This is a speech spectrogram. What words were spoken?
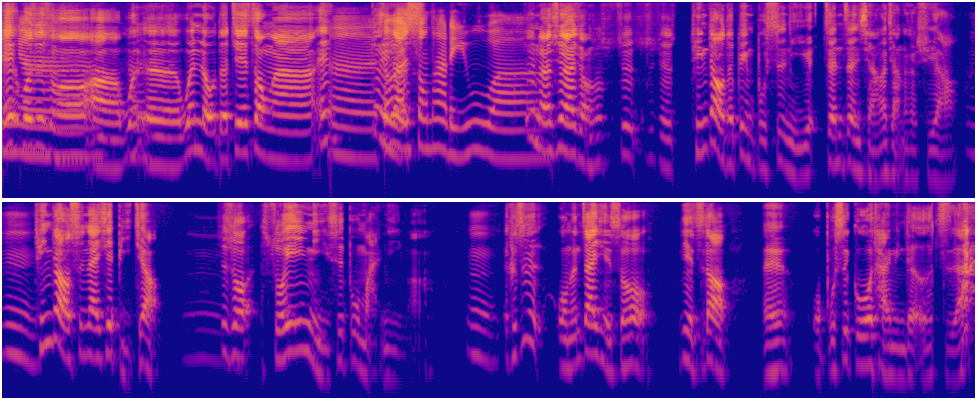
哎，或者是什么啊温呃温柔的接送啊，哎，对男送他礼物啊，对男性来讲说，就就觉得听到的并不是你真正想要讲那个需要，嗯，听到的是那些比较，嗯，就是说，所以你是不满意吗？嗯，可是我们在一起的时候，你也知道，哎，我不是郭台铭的儿子啊。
